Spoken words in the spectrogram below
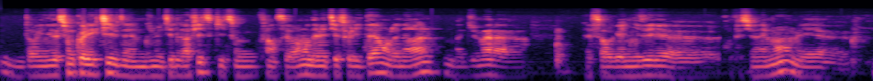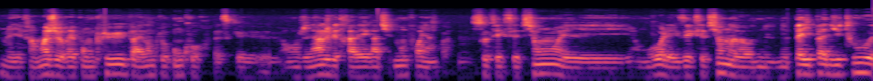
d'organisation collective du métier de graphiste qui sont, enfin, c'est vraiment des métiers solitaires en général. On a du mal à, à s'organiser euh, professionnellement, mais, enfin, moi, je réponds plus, par exemple, au concours parce que en général, je vais travailler gratuitement pour rien, quoi. Sauf exception, et en gros, les exceptions ne, payent pas du tout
